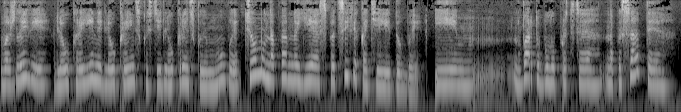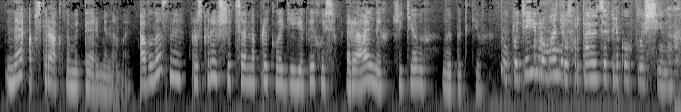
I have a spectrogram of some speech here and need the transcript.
Важливі для України, для українськості, для української мови. В цьому, напевно, є специфіка тієї доби, і ну, варто було про це написати не абстрактними термінами, а власне розкривши це на прикладі якихось реальних життєвих випадків. Події в романі розгортаються в кількох площинах:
